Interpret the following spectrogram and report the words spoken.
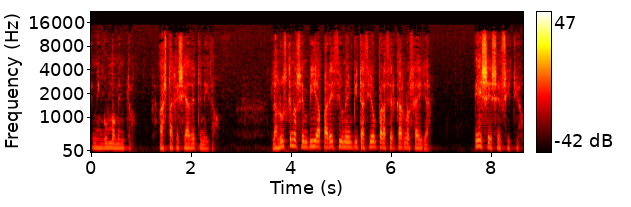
en ningún momento, hasta que se ha detenido. La luz que nos envía parece una invitación para acercarnos a ella. Ese es el sitio.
